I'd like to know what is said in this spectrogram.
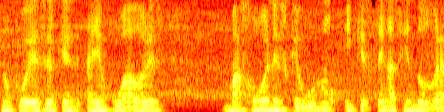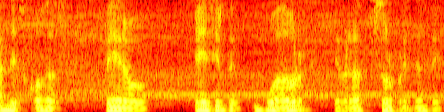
no puede ser que hayan jugadores más jóvenes que uno y que estén haciendo grandes cosas, pero, qué decirte, un jugador de verdad sorprendente.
